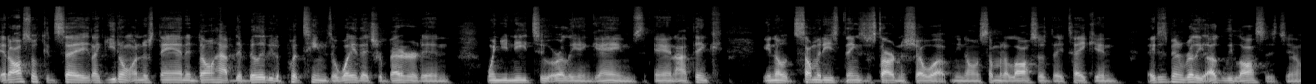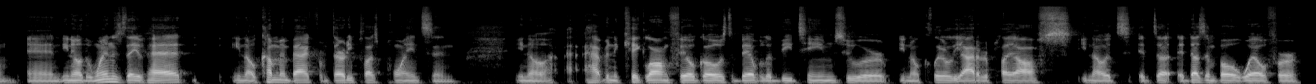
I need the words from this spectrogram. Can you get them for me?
it also could say like you don't understand and don't have the ability to put teams away that you're better than when you need to early in games. And I think, you know, some of these things are starting to show up, you know, some of the losses they've taken, they just been really ugly losses, Jim. And, you know, the wins they've had, you know, coming back from 30 plus points and, you know, having to kick long field goals to be able to beat teams who are, you know, clearly out of the playoffs, you know, it's it it doesn't bode well for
